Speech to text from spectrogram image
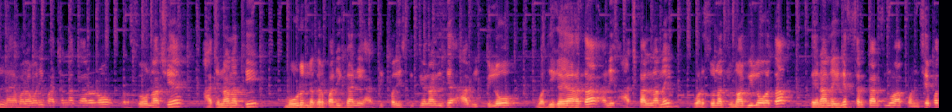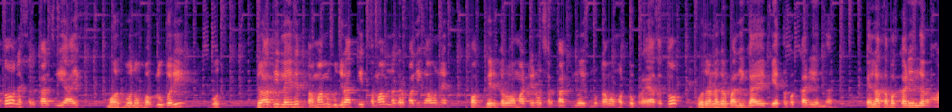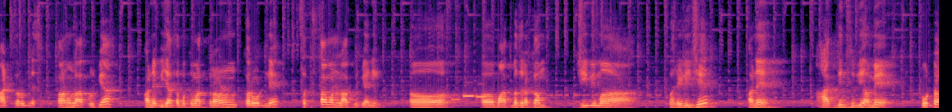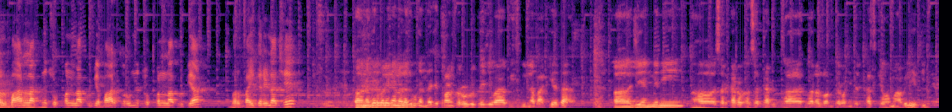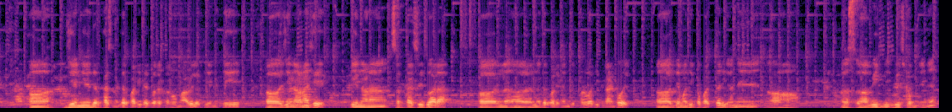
નયા બનાવવાની પાછળના કારણો વર્ષોના છે, આજના નથી. મૂળ નગરપાલિકાની આર્થિક પરિસ્થિતિઓના લીધે આ વીજ બિલો વધી ગયા હતા અને આજકાલના નહીં, વર્ષોના જૂના બિલો હતા. તેના લઈને સરકારશ્રીનો આ કોન્સેપ્ટ હતો અને સરકારશ્રીએ આ એક મહત્વનું પગલું ભરી ગોધરાથી લઈને તમામ ગુજરાતની તમામ નગરપાલિકાઓને પગભેર કરવા માટેનો સરકારશ્રીનો એક મોટામાં મોટો પ્રયાસ હતો. ગોધરા નગરપાલિકાએ બે તબક્કાની અંદર પહેલા તબક્કાની અંદર આઠ કરોડને સત્તાણું લાખ રૂપિયા અને બીજા તબક્કામાં ત્રણ કરોડને સત્તાવન લાખ રૂપિયાની અ, રકમ રકમ જીવીમાં ભરેલી છે. અને આજ દિન સુધી અમે ટોટલ બાર લાખ ને ચોપન લાખ રૂપિયા બાર કરોડ ને ચોપન લાખ રૂપિયા ભરપાઈ કરેલા છે. નગરપાલિકાના લગભગ અંદાજે ત્રણ કરોડ રૂપિયા જેવા વીજ બિલના બાકી હતા. જે અંગેની સરકાર સરકાર દ્વારા લોન કરવાની દરખાસ્ત કહેવામાં આવેલી હતી. જે અંગેની દરખાસ્ત નગરપાલિકા દ્વારા કરવામાં આવેલ હતી અને તે જે નાણાં છે, એ નાણાં સરકારશ્રી દ્વારા નગરપાલિકાની જે ફળવાથી ગ્રાન્ટ હોય તેમાંથી કપાત કરી અને વીજ વીજ કંપનીને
